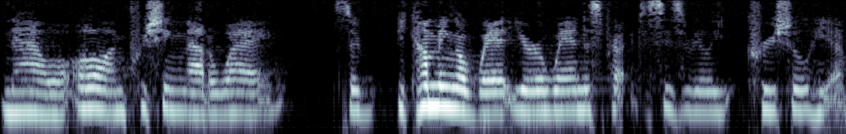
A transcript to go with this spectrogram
now, or oh, I'm pushing that away. So becoming aware, your awareness practice is really crucial here.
